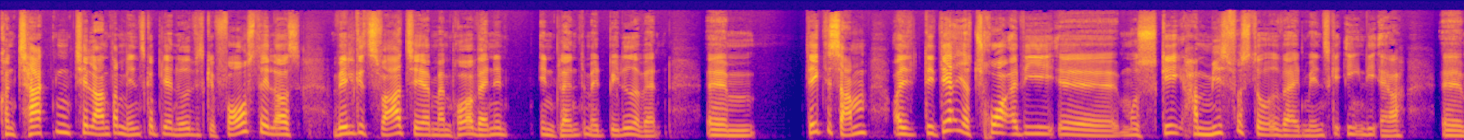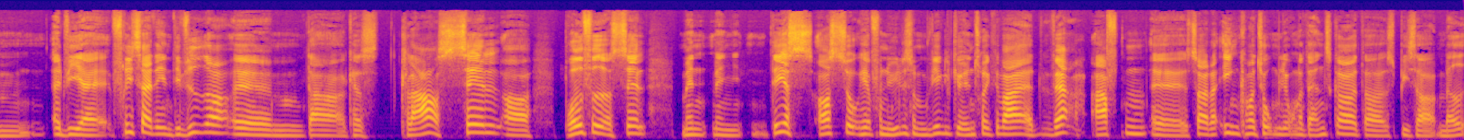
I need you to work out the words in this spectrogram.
kontakten til andre mennesker bliver noget, vi skal forestille os, hvilket svarer til, at man prøver at vande en plante med et billede af vand. Øhm, det er ikke det samme. Og det er der, jeg tror, at vi øh, måske har misforstået, hvad et menneske egentlig er. Øhm, at vi er frisatte individer, øhm, der kan klare os selv og brødføde os selv, men, men det, jeg også så her for nylig, som virkelig gjorde indtryk, det var, at hver aften, øh, så er der 1,2 millioner danskere, der spiser mad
